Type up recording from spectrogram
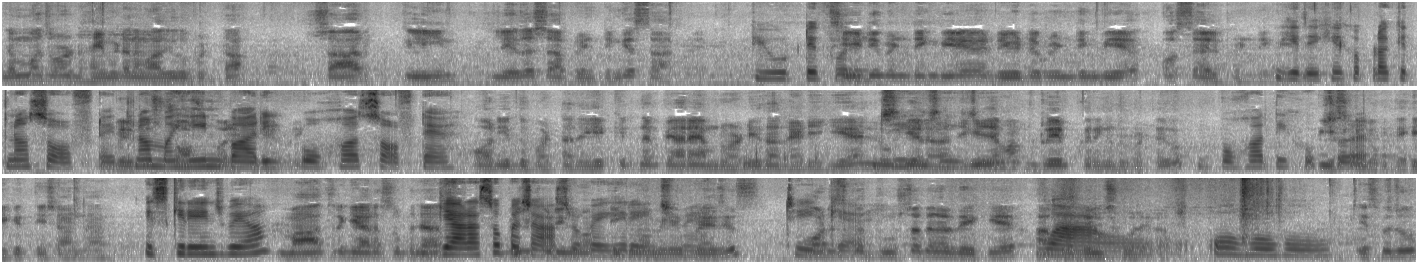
नंबर चौड़ा ढाई मीटर नमाजी दुपट्टा शार्प क्लीन लेदर शार्प प्रिंटिंग के साथ में। ब्यूटीफुल थ्री प्रिंटिंग भी है डिजिटल प्रिंटिंग भी है और सेल्फ प्रिंटिंग ये देखिए कपड़ा कितना सॉफ्ट है इतना महीन बारीक बहुत सॉफ्ट है। और ये दुपट्टा देखिए कितना प्यारा एम्ब्रॉयडरी साथ रेडी किया है लुक ये लगा जी। जब आप ड्रेप करेंगे दुपट्टे को बहुत ही खूबसूरत। लुक देखिए कितनी शानदार। इसकी रेंज भैया? मात्र ग्यारह सौ पचास। 1150 रुपए की रेंज में। ठीक और इसका दूसरा कलर देखिए आपको ओहो हो। इसमें जो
